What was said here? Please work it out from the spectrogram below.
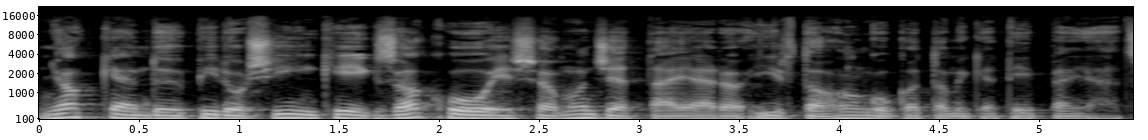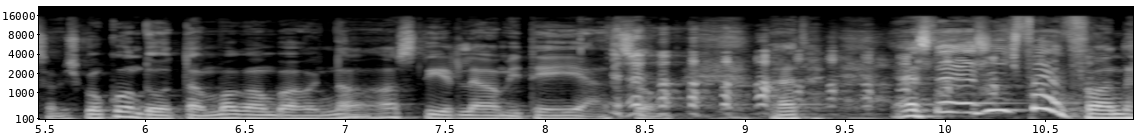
nyakkendő, piros inkék, zakó, és a manzsettájára írta a hangokat, amiket éppen játszom. És akkor gondoltam magamban, hogy na, azt ír le, amit én játszom. Hát ez, ez így fent van.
